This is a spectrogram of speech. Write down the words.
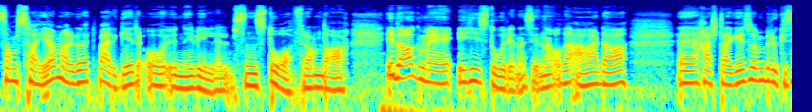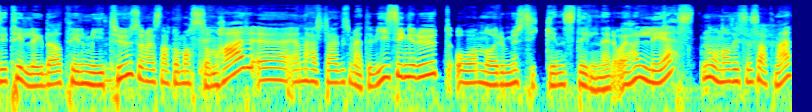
Samsaya, Margaret Berger og Unni Wilhelmsen står fram da i dag med historiene sine. Og det er da eh, hashtagger som brukes i tillegg da til metoo, som vi har snakka masse om her. Eh, en hashtag som heter 'Vi synger ut' og 'Når musikken stilner'. Og jeg har lest noen av disse sakene her,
